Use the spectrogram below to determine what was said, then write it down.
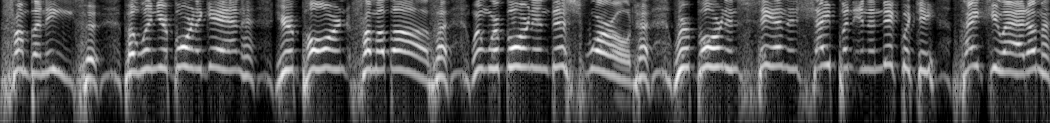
from beneath. But when you're born again, you're born from above. When we're born in this world, we're born in sin and shapen in iniquity. Thank you, Adam.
